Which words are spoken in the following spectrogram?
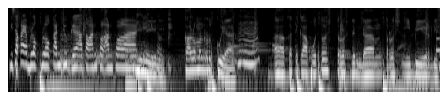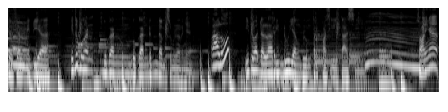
Bisa kayak blok-blokan juga atau unfollow-unfollowan Gini kayak gitu. gini Kalau menurutku ya Mm-mm. eh, Ketika putus terus dendam Terus nyibir di sosial Hmm. media Itu bukan bukan bukan dendam sebenarnya Lalu? Itu adalah rindu yang belum terfasilitasi Hmm. Soalnya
